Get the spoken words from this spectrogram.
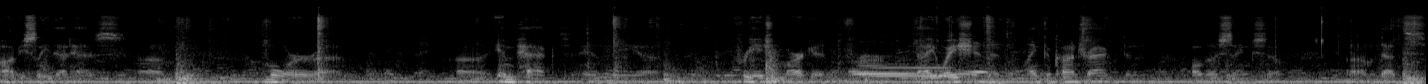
obviously that has um, more uh, uh, impact free agent market for valuation and length of contract and all those things. So um, that's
